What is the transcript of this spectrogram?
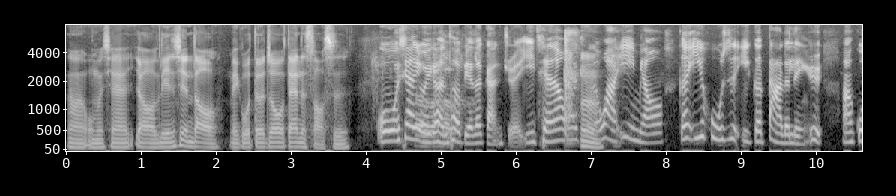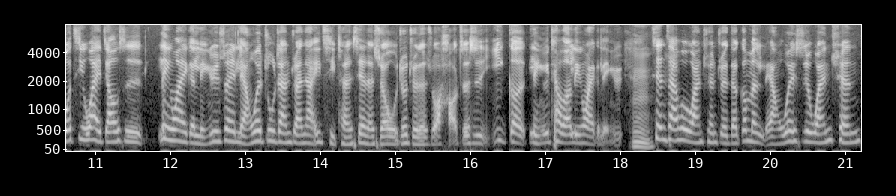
那我们现在要连线到美国德州 Dennis 老师。我我现在有一个很特别的感觉，以前啊，我会觉得哇，疫苗跟医护是一个大的领域啊，国际外交是另外一个领域，所以两位助战专家一起呈现的时候，我就觉得说好，这是一个领域跳到另外一个领域。嗯，现在会完全觉得根本两位是完全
